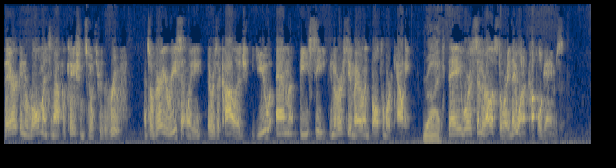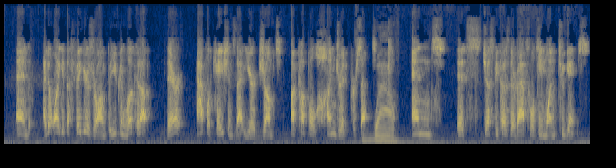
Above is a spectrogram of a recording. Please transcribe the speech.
Their enrollment and applications go through the roof. And so very recently, there was a college, UMBC, University of Maryland, Baltimore County Right. they were a Cinderella story and they won a couple games. And I don't want to get the figures wrong, but you can look it up. Their applications that year jumped a couple hundred percent. Wow. And it's just because their basketball team won two games.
